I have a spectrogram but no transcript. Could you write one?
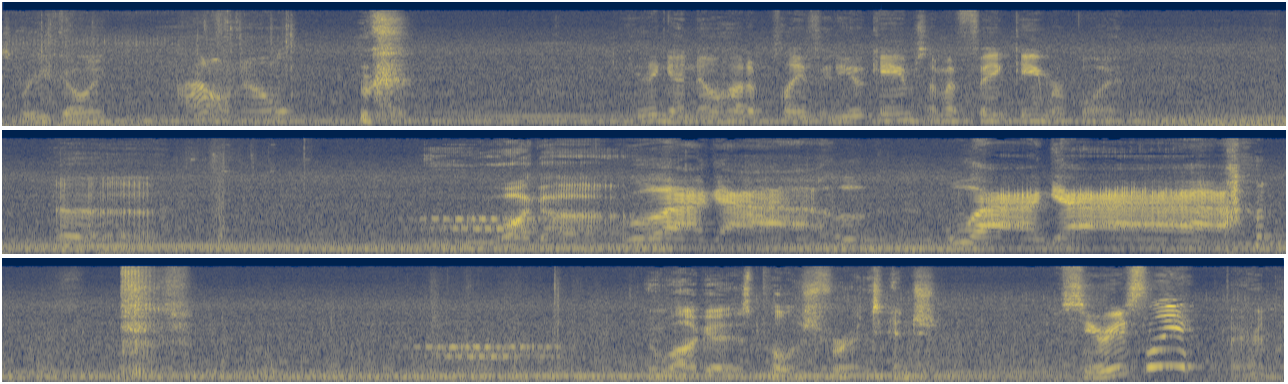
So where are you going? I don't know. you think I know how to play video games? I'm a fake gamer boy. Uh. Waga. Waga. Waga. Uwaga is Polish for attention, Seriously? apparently.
